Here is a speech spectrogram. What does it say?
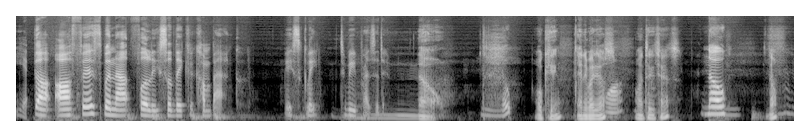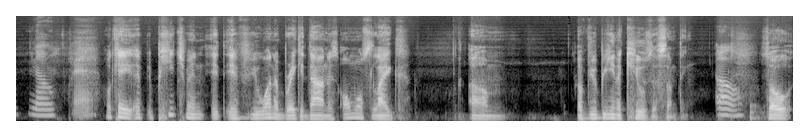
Yeah. the office but not fully so they could come back. Basically, to be president. No. Nope. Okay. Anybody else What? want to take a chance? No. No. No. Okay, impeachment. It, if you want to break it down, it's almost like um, of you being accused of something. Oh. So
